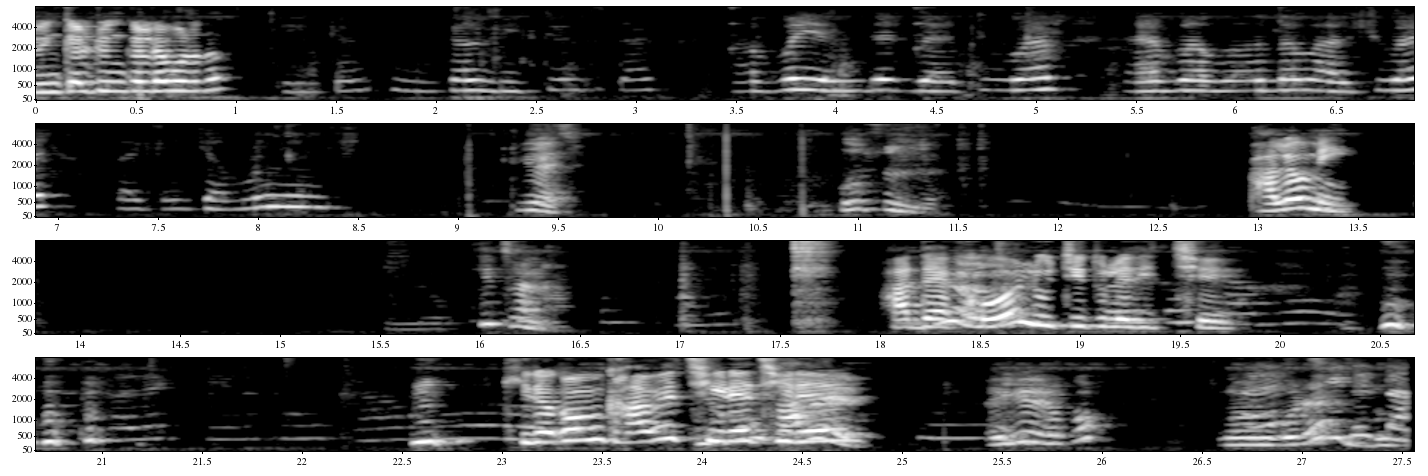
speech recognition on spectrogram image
টুইঙ্কেল টুইঙ্কেলটা বলে দাও। Twinkle, twinkle, little star, how I ended that you have, have about the world you ঠিক আছে খুব সুন্দর ভালো মেয়ে লক্ষ্মী ছানা আর দেখো লুচি তুলে দিচ্ছে কীরকম খাবে ছিঁড়ে ছিঁড়ে এই যে এরকম করে না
